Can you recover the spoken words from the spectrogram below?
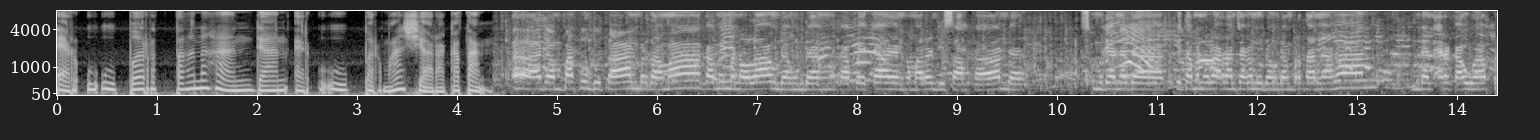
RUU Pertanahan, dan RUU Permasyarakatan. Uh, ada empat tuntutan. Pertama, kami menolak Undang-Undang KPK yang kemarin disahkan. Kemudian ada kita menolak rancangan Undang-Undang Pertanahan, dan RKUHP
